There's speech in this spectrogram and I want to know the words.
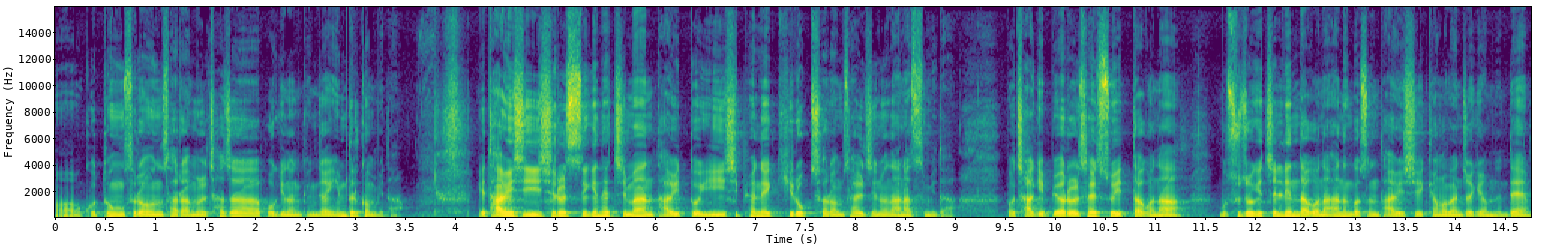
어, 고통스러운 사람을 찾아보기는 굉장히 힘들 겁니다. 이 다윗이 이 시를 쓰긴 했지만 다윗도 이 시편의 기록처럼 살지는 않았습니다. 뭐 자기 뼈를 셀 수 있다거나 뭐 수족이 찔린다거나 하는 것은 다윗이 경험한 적이 없는데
